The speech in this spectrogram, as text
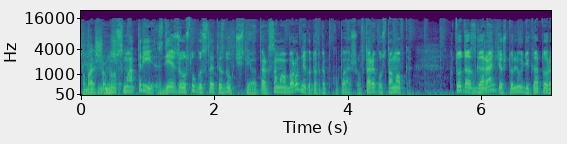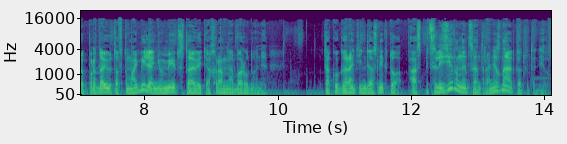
По большому Ну счету. смотри, здесь же услуга состоит из двух частей. Во-первых, само оборудование, которое ты покупаешь. Во-вторых, установка. Кто даст гарантию, что люди, которые продают автомобили, они умеют ставить охранное оборудование? Такой гарантии не даст никто. А специализированные центры, они знают, как это делать.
